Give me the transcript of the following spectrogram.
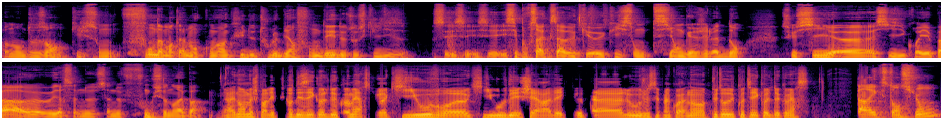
pendant deux ans, qu'ils sont fondamentalement convaincus de tout le bien fondé de tout ce qu'ils disent. Et c'est pour ça que ça que- qu'ils sont si engagés là-dedans. Parce que si euh, s'ils y croyaient pas, euh, dire ça ne ça ne fonctionnerait pas. Ah non, mais je parlais plutôt des écoles de commerce, tu vois, qui ouvrent, euh, qui ouvrent des chaires avec Total ou je sais pas quoi. Non, plutôt du côté école de commerce. Par extension,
